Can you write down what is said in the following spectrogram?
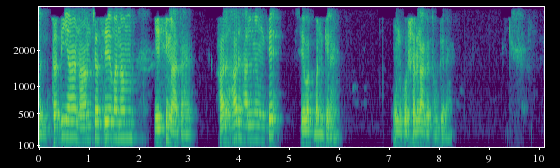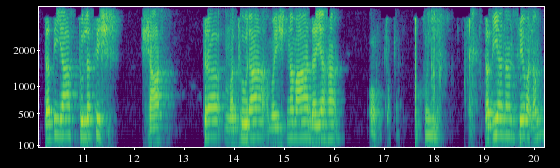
तदिया नाम च सेवनम इसी में आता है। हर हर हाल में उनके सेवक बन के रहें। उनको शरणागत होके रहें। तदिया तुलसी शास्त्र मथुरा, वैष्णवादय। तदिया नाम सेवनम,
